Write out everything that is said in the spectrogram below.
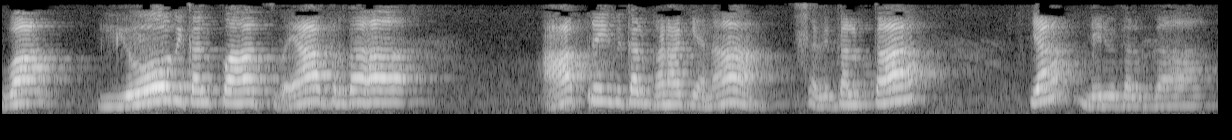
व यो विकल्प त्वया कृत। आपने एक विकल्प खड़ा किया ना, सविकल्प का या निर्विकल्प का।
